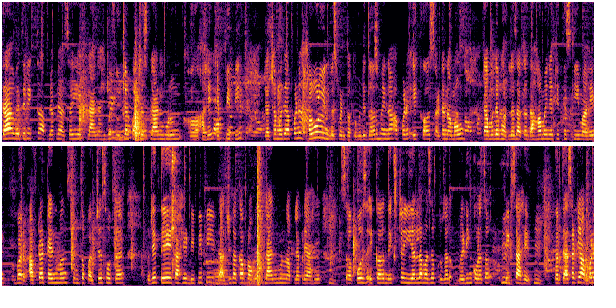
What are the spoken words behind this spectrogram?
त्या व्यतिरिक्त आपल्याकडे असंही एक प्लॅन आहे जो फ्युचर परचेस प्लॅन म्हणून आहे एफ पी पी ज्याच्यामध्ये आपण हळूहळू इन्व्हेस्टमेंट करतो. म्हणजे दर महिना आपण एक सर्टन अमाऊंट त्यामध्ये भरलं जातं. दहा महिन्याची ती स्कीम आहे. बरं. आफ्टर टेन मंथ्स तुमचं परचेस होतं आहे म्हणजे ते एक आहे डी पी पी दाजी काका प्रॉमिस प्लॅन म्हणून आपल्याकडे आहे. सपोज एक नेक्स्ट इयरला माझं जर वेडिंग कोणाचं फिक्स आहे. तर त्यासाठी आपण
